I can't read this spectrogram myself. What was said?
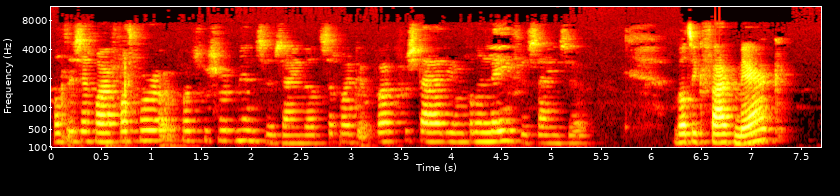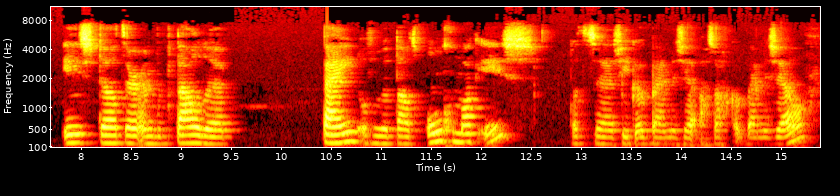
Wat, is, zeg maar, wat, voor, wat voor soort mensen zijn dat? Zeg maar, welk voor stadium van hun leven zijn ze? Wat ik vaak merk is dat er een bepaalde pijn of een bepaald ongemak is. Dat eh, zie ik ook bij mezelf, zag ik ook bij mezelf.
